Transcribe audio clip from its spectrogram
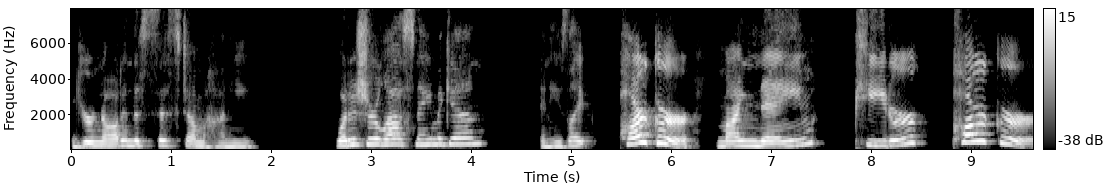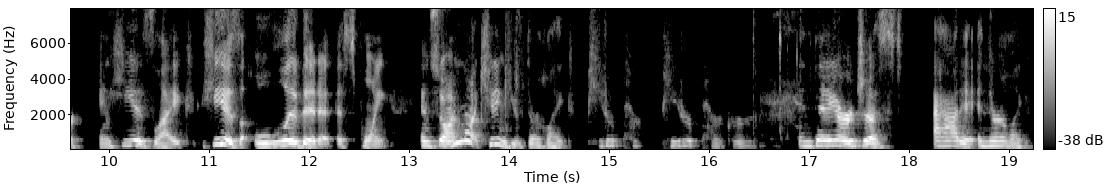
you're not in the system, honey. What is your last name again?" And he's like, "Parker. My name, Peter Parker." And he is like, he is livid at this point. And so I'm not kidding you. They're like, Peter Park, Peter Parker. And they are just at it. And they're like,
